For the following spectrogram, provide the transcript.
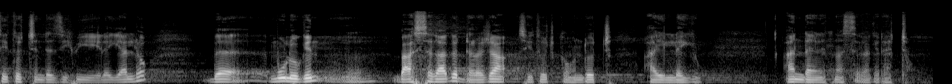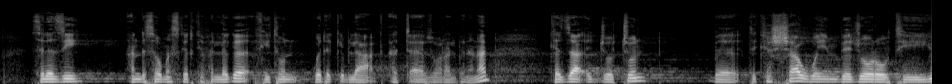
ሴቶች እንደዚህ ብዬ ይለያለሁ በሙሉ ግን በአሰጋገድ ደረጃ ሴቶች ከወንዶች አይለዩም። አንድ አይነት አሰጋገዳቸው። ስለዚህ አንድ ሰው መስገድ ከፈለገ ፊቱን ወደ ቂብላ አቅጣጫ ያዞራል ብለናል ከዛ እጆቹን በትከሻው ወይም በጆሮው ትይዩ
